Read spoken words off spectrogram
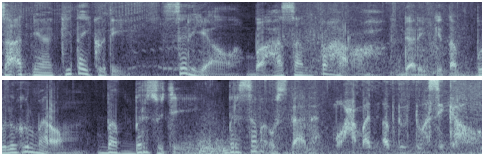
Saatnya kita ikuti serial bahasan Toharoh dari Kitab Bulughul Maram Bab Bersuci bersama Ustaz Muhammad Abdul Tuasikal.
